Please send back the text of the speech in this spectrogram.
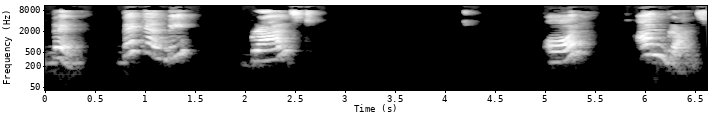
then they can be branch और unbranch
